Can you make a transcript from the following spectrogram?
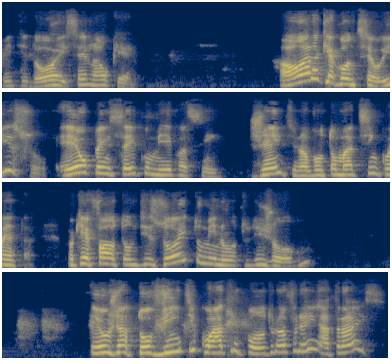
22, sei lá o quê. A hora que aconteceu isso, eu pensei comigo assim: gente, nós vamos tomar de 50, porque faltam 18 minutos de jogo. Eu já estou 24 pontos na frente, atrás.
